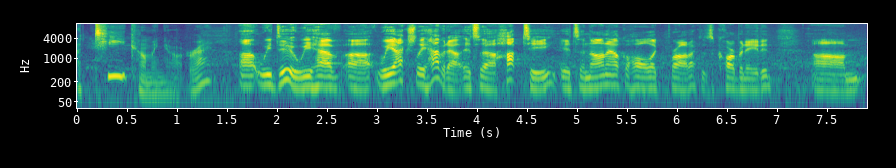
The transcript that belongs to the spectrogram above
a tea coming out, right? Uh, we do. We have. Uh, we actually have it out. It's a hot tea. It's a non-alcoholic product. It's carbonated. Um,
